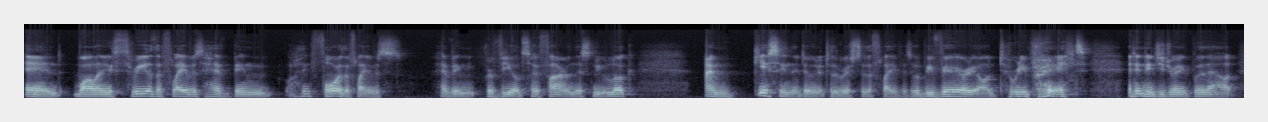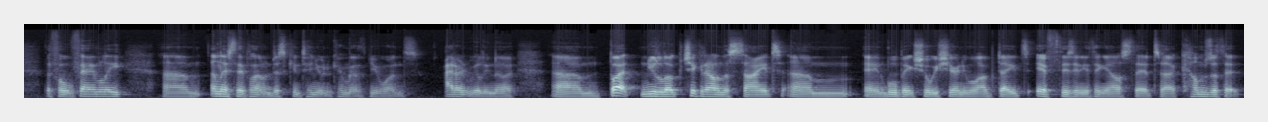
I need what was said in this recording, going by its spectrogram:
and while only three of the flavors have been, I think four of the flavors have been revealed so far in this new look, I'm guessing they're doing it to the rest of the flavors. It would be very odd to rebrand an energy drink without the full family, um, unless they plan on discontinuing and coming out with new ones. I don't really know. Um, but new look, check it out on the site, um, and we'll make sure we share any more updates if there's anything else that uh, comes with it.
